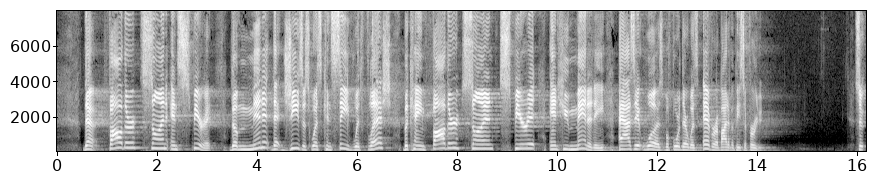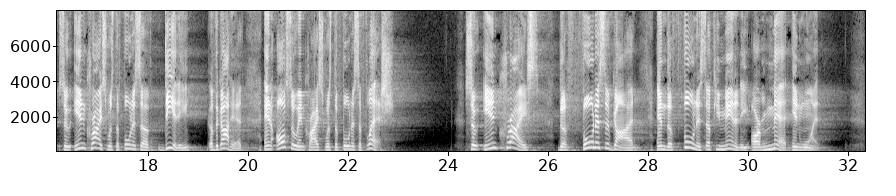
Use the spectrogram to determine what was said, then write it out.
That Father, Son, and Spirit, the minute that Jesus was conceived with flesh, became Father, Son, Spirit, and humanity as it was before there was ever a bite of a piece of fruit. So, so in Christ was the fullness of deity, of the Godhead, and also in Christ was the fullness of flesh. So in Christ, the fullness of God and the fullness of humanity are met in one.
